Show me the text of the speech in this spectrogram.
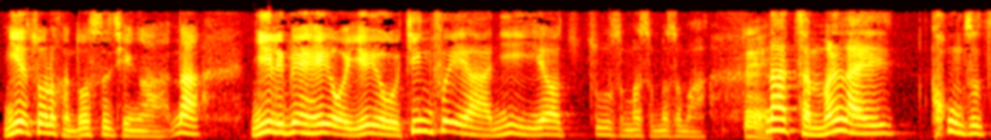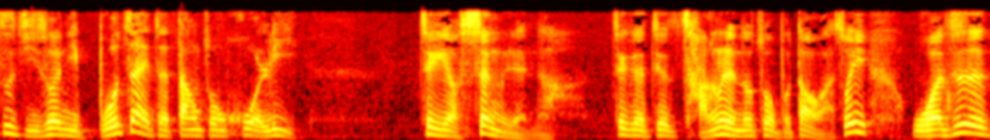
你也做了很多事情啊，那你里边也有也有经费啊，你也要做什么什么什么，对那怎么来控制自己说你不在这当中获利？这个要圣人啊，这个就常人都做不到啊。所以我是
